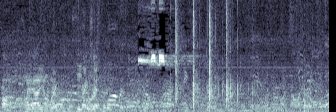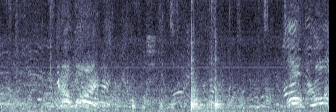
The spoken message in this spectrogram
Father. Hey, how y'all doing? Get out wide! Oh, you're on!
